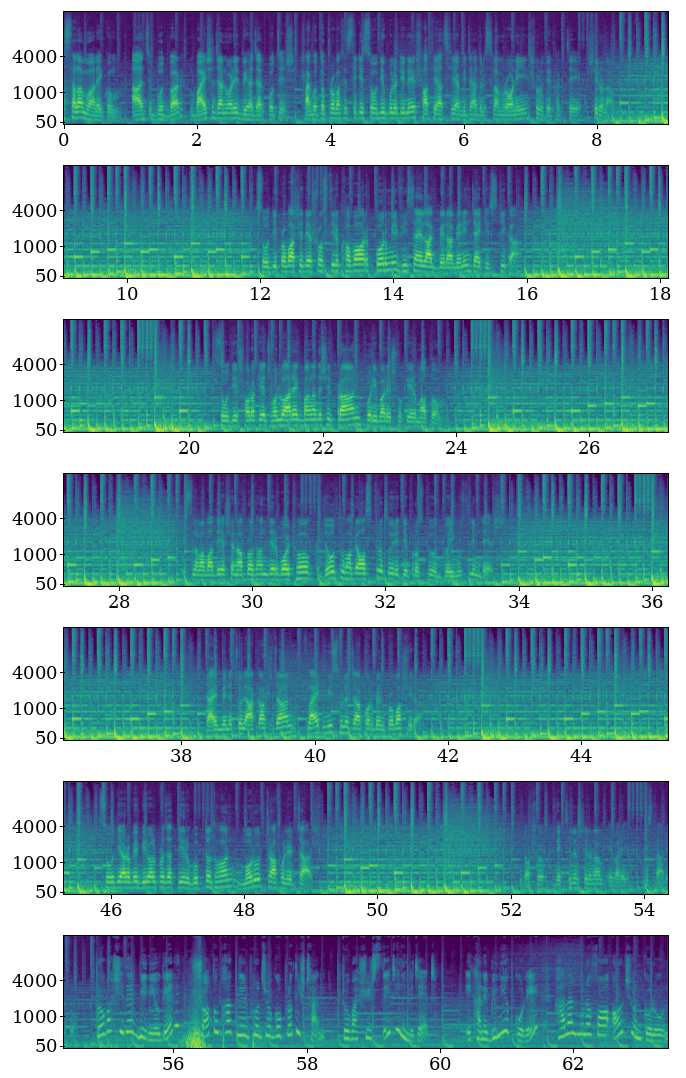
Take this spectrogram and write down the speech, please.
আসসালামু আলাইকুম। আজ বুধবার, বাইশে জানুয়ারি দুই হাজার পঁচিশ। স্বাগত প্রবাসী সিটি সৌদি বুলেটিনে। সাথে আছি আমি জাহাদুল ইসলাম রনি। শুরুতে থাকছে শিরোনাম। সৌদি প্রবাসীদের স্বস্তির খবর, কর্মী ভিসায় লাগবে না মেনিনজাইটিস টিকা। সৌদির সড়কে ঝরল আরেক বাংলাদেশের প্রাণ, পরিবারের শোকের মাতম। ইসলামাবাদে সেনাপ্রধানদের বৈঠক, যৌথভাবে অস্ত্র তৈরিতে প্রস্তুত দুই মুসলিম দেশ। টাইম মেনে চলে আকাশ যান, ফ্লাইট মিস হলে যা করবেন প্রবাসীরা। সৌদি আরবে বিরল প্রজাতির গুপ্তধন, মরু ট্রাফলের চাষ। দর্শক দেখছিলেন শিরোনাম, এবারে বিস্তারিত। প্রবাসীদের বিনিয়োগের শতভাগ নির্ভরযোগ্য প্রতিষ্ঠান, প্রবাসীর সিটি লিমিটেড। এখানে বিনিয়োগ করে হালাল মুনাফা অর্জন করুন।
